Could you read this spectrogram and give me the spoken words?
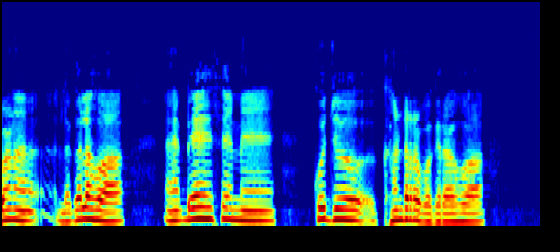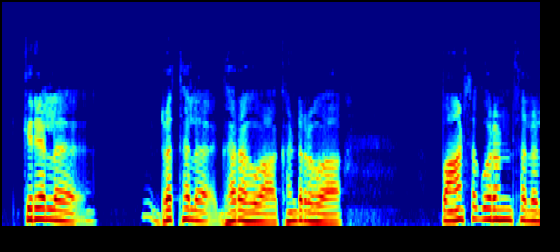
वण लॻल हुआ ऐं ॿिए हिसे में कुझु खंडर वग़ैरह हुआ किरियल रथल घर हुआ खंडर हुआ पांसगुर सली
